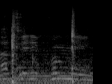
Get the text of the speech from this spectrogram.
I did it for me.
